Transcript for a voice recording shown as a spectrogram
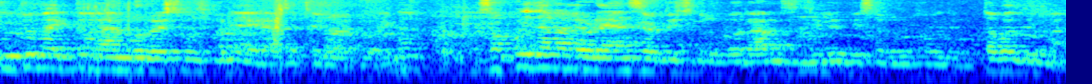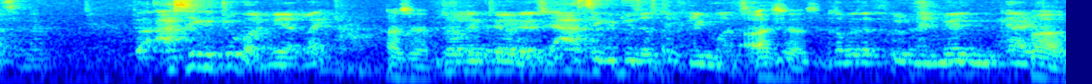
युट्युबमा एकदम राम्रो रेस्पोन्स पनि आइरहेको छ ट्रेलरको होइन? सबैजनाले एउटा एन्सर दिइसक्नुभयो रामजीले दिइसक्नु सक्दैन तपाईँले दिनु भएको छैन। त्यो आशिकी टू भन्नेहरूलाई जसले ट्रेलर हेर्छ आशिकी टू जस्तो फिल्म भन्छ। तपाईँ त फिल्म मेन क्यारेक्टर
